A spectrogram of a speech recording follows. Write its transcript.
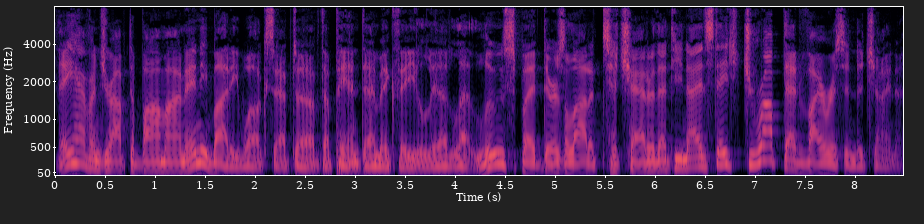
They haven't dropped a bomb on anybody, well, except uh, the pandemic they let, let, loose. But there's a lot of t- chatter that the United States dropped that virus into China.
